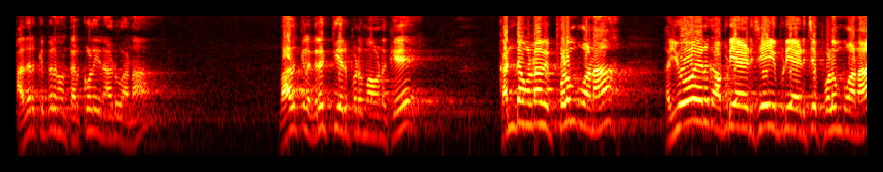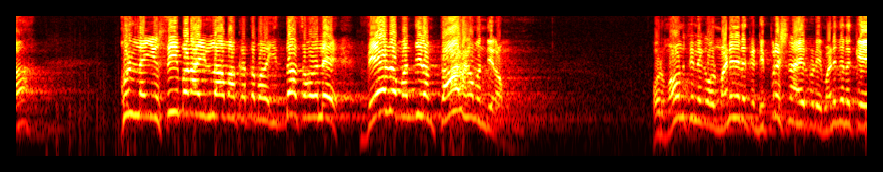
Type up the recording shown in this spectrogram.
அதற்கு பிறகு அவன் தற்கொலை நாடுவானா? வாழ்க்கையில் விரக்தி ஏற்படுமா அவனுக்கு? கண்டவங்களாம் புலம்புவானா? ஐயோ எனக்கு அப்படி ஆயிடுச்சே இப்படி ஆயிடுச்சே புலம்புவானா? குல்லை யுசீபனா இல்லாம கத்தமா இதான் சகோதரே வேத மந்திரம் தாரக மந்திரம். ஒரு மௌனத்தில் ஒரு மனிதனுக்கு டிப்ரெஷன் ஆகக்கூடிய மனிதனுக்கு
